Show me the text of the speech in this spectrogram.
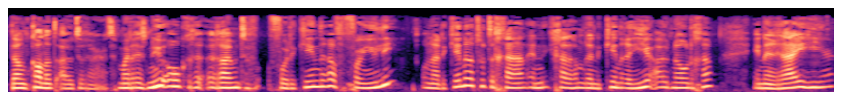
dan kan het uiteraard. Maar er is nu ook ruimte voor de kinderen, voor jullie, om naar de kinderen toe te gaan. En ik ga dan de kinderen hier uitnodigen, in een rij hier.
